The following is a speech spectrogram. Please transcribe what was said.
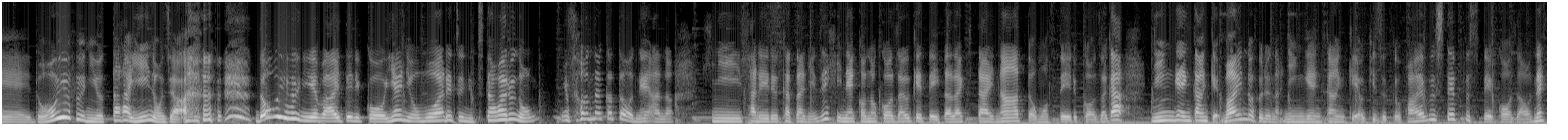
えー、どういうふうに言ったらいいのじゃ どういうふうに言えば相手にこう嫌に思われずに伝わるの？そんなことをねあの気にされる方に是非ねこの講座受けていただきたいなと思っている講座が人間関係マインドフルな人間関係を築く5ステップスっていう講座をね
